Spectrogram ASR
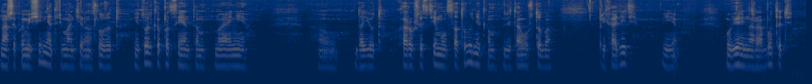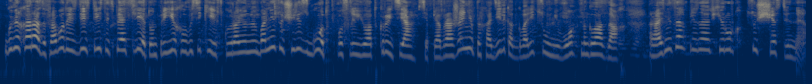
Наши помещения отремонтированы, служат не только пациентам, но и они э, дают хороший стимул сотрудникам для того, чтобы приходить и уверенно работать. Гумер Харазов работает здесь 35 лет. Он приехал в Исикеевскую районную больницу через год после ее открытия. Все преображения проходили, как говорится, у него на глазах. Разница, признает хирург, существенная.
